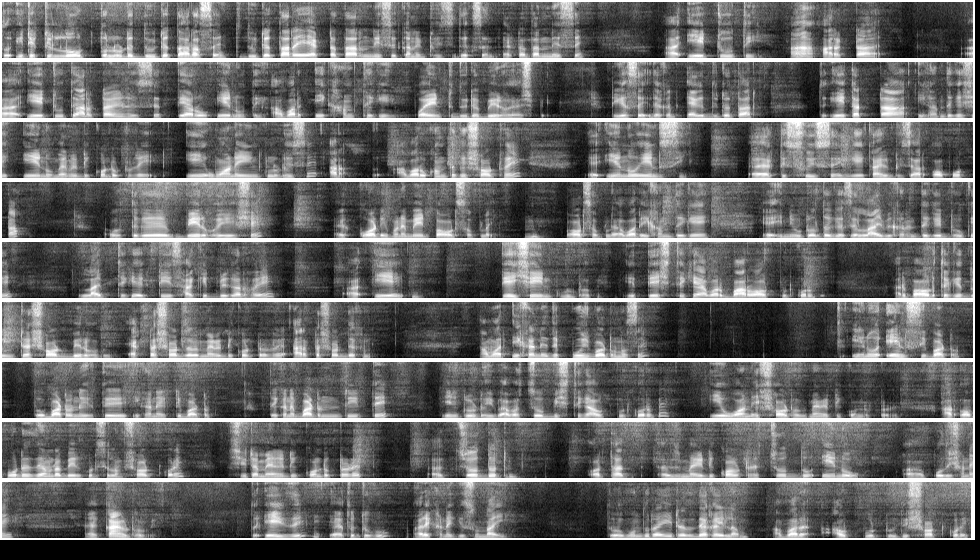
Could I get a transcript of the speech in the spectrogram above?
তো এটা একটি লোড তো লোডের দুইটা তার আছে। তো দুইটা তারে একটা তার নিচে কানেক্ট হয়েছে, দেখছেন? একটা তার নিচে এ টুতে হ্যাঁ? আরেকটা এ টুতে আরেকটা হচ্ছে তেরো এনোতে আবার এখান থেকে পয়েন্ট দুইটা বের হয়ে আসবে। ঠিক আছে? দেখেন, এক দুটো তার। তো এই তারটা এখান থেকে সে এনও ম্যাগনেটিক কন্ডাক্টরে এ ওয়ানে ইনক্লুড হয়েছে, আর আবার ওখান থেকে শর্ট হয়ে এনও এন্ড সি একটি সুইচে গিয়ে কানেক্ট হয়েছে। আর অপরটা ওর থেকে বের হয়ে এসে কোয়াডে মানে main power supply power supply আবার এখান থেকে নিউট্রাল তো গেছে লাইভ এখান থেকে ঢুকে লাইভ থেকে একটি সার্কিট ব্রেকার হয়ে এ তেইশে ইনক্লুড হবে। এ তেইশ থেকে আবার বারো আউটপুট করবে, আর বারো থেকে দুইটা শর্ট বের হবে। একটা শর্ট যাবে ম্যাগনেটিক কন্ট্রোলারে আর একটা শর্ট দেখেন, আমার এখানে যে পুশ বাটন আছে, এনো এন্ড সি বাটন তো বাটনটিতে এখানে একটি বাটন তো এখানে বাটনটিতে ইনক্লুড হইবে। আবার চব্বিশ থেকে আউটপুট করবে এ ওয়ানে শর্ট হবে ম্যাগনেটিক কন্ডাক্টরে আর অপরে যে আমরা বের করেছিলাম শর্ট করে, সেটা ম্যাগনেটিক কন্ডাক্টরের চোদ্দ অর্থাৎ ম্যাগনেটিক কন্ডাক্টরের চোদ্দ এনও পজিশনে কানেক্ট হবে। তো এই যে এতটুকু, আর এখানে কিছু নাই। তো বন্ধুরা এটা তো দেখাইলাম। আবার আউটপুট যদি শর্ট করে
